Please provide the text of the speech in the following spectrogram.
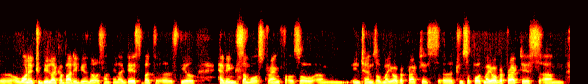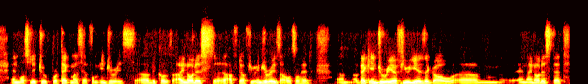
uh, or wanted to be like a bodybuilder or something like this, but uh, still having some more strength also um, in terms of my yoga practice uh, to support my yoga practice um, and mostly to protect myself from injuries uh, because I noticed uh, after a few injuries I also had um, a back injury a few years ago um, and I noticed that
